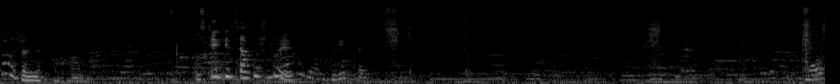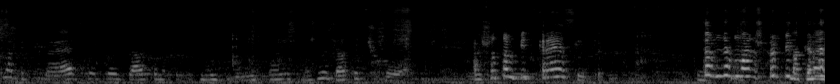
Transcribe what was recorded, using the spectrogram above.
Теж непогано. То скільки ця коштує? 2300. Можна підкреслити, взяти, наприклад, неділю, можна взяти чого. А що там підкреслити? Там нема що Так, ми, підкреслити.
